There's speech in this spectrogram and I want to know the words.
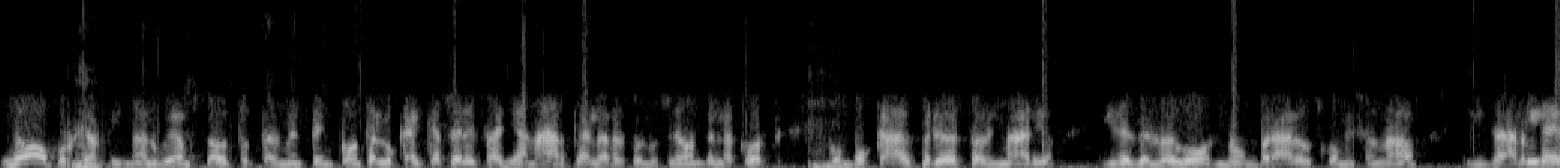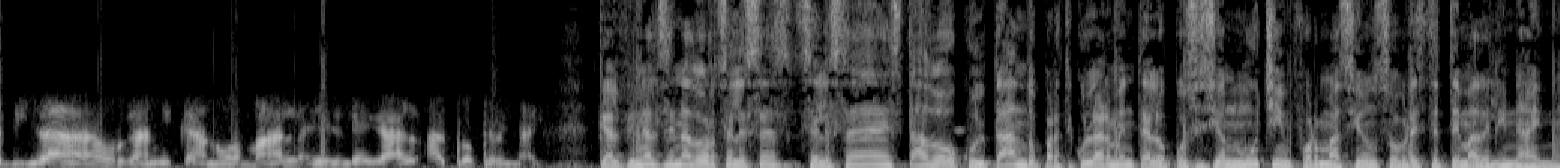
No, porque al final hubiéramos estado totalmente en contra. Lo que hay que hacer es allanarse a la resolución de la Corte, convocar al periodo extraordinario y desde luego nombrar a los comisionados y darle vida orgánica, normal, eh, legal al propio INAI. Que al final, senador, se les, ha, se les ha estado ocultando, particularmente a la oposición, mucha información sobre este tema del INAI, ¿no?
